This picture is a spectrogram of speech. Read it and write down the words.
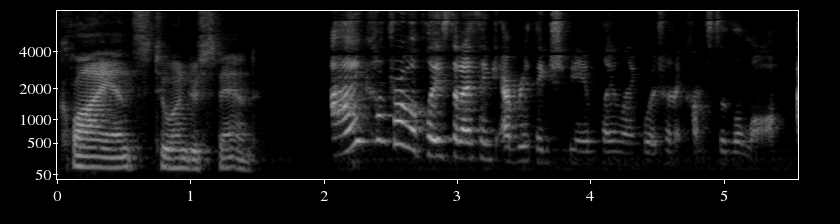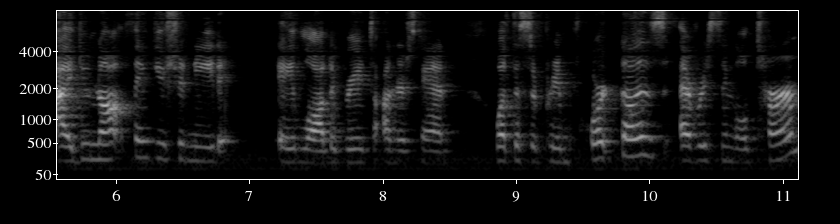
clients to understand. I come from a place that I think everything should be in plain language when it comes to the law. I do not think you should need a law degree to understand what the Supreme Court does every single term,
